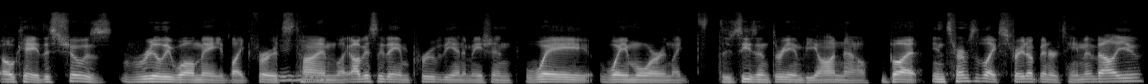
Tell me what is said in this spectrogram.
okay, this show is really well made like for its Mhm. time. Like obviously they improved the animation way way more in like to season 3 and beyond now. But in terms of like straight up entertainment value,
